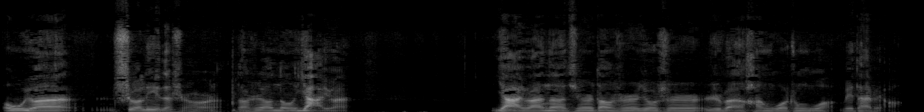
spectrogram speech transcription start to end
欧元设立的时候呢，当时要弄亚元。亚元呢，其实当时就是日本、韩国、中国为代表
